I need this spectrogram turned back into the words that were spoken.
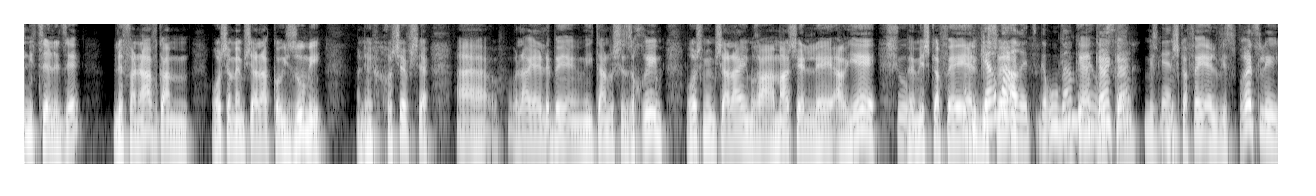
ניצל את זה, לפניו גם ראש הממשלה קויזומי, אני חושב שאולי אלה ב- מאיתנו שזוכרים, ראש ממשלה עם רעמה של אה, אריה שהוא- ומשקפי הוא אלוויס. ביקר פרסלי. בארץ, גם הוא גם כן, ביקר כן, בישראל. כן, כן. משקפי אלוויס פרסלי,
